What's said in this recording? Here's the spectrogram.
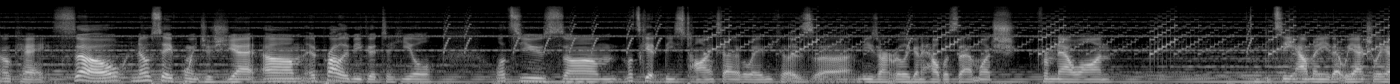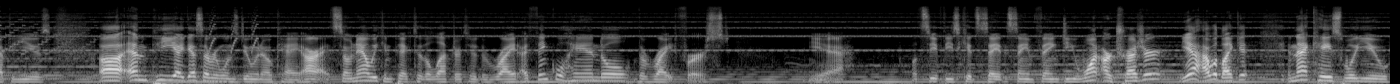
Okay, so, no save point just yet. Um, it'd probably be good to heal. Let's use some... Let's get these tonics out of the way because uh, these aren't really going to help us that much from now on. You can see how many that we actually have to use. Uh, MP, I guess everyone's doing okay. Alright, so now we can pick to the left or to the right. I think we'll handle the right first. Yeah. Let's see if these kids say the same thing. Do you want our treasure? Yeah, I would like it. In that case, will you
